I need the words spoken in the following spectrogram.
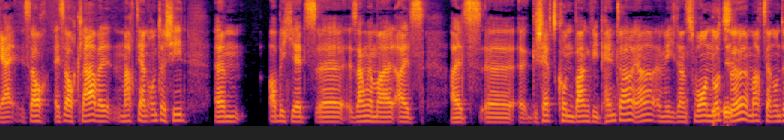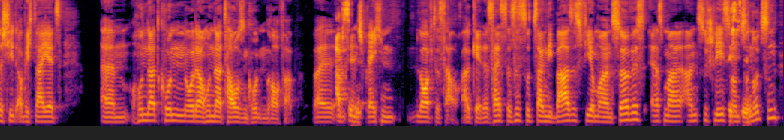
Ja, ist auch, ist auch klar, weil macht ja einen Unterschied, ähm, ob ich jetzt, äh, sagen wir mal, als als äh, Geschäftskundenbank wie Penta, ja, wenn ich dann Swan nutze, macht es ja einen Unterschied, ob ich da jetzt ähm, 100 Kunden oder 100.000 Kunden drauf habe. Weil Absolut. entsprechend läuft es auch. Okay, das heißt, das ist sozusagen die Basis, für euren Service erstmal anzuschließen richtig. und zu nutzen.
